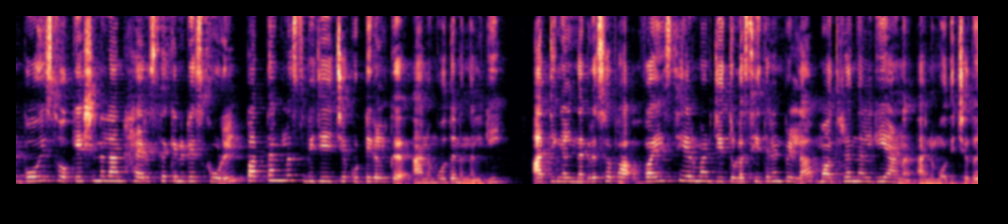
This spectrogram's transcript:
Government boys vocational and higher secondary സ്കൂളിൽ പത്താം ക്ലാസ് വിജയിച്ച കുട്ടികൾക്ക് അനുമോദനം നൽകി. ആറ്റിങ്ങൽ നഗരസഭ vice chairman G Thulasidharan Pillai മധുരം നൽകിയാണ് അനുമോദിച്ചത്.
